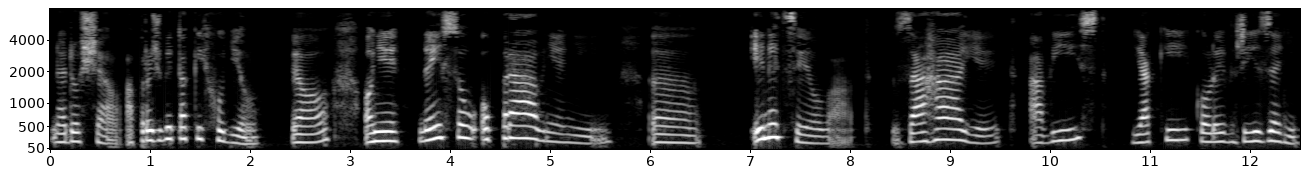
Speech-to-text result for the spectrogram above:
nedošel. A proč by taky chodil? Jo? Oni nejsou oprávnění uh, iniciovat, zahájit a výst jakýkoliv řízení.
